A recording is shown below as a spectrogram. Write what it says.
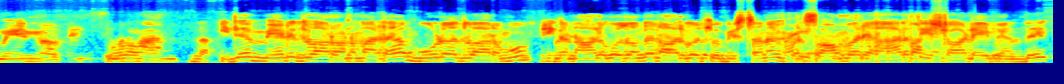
మెయిన్ ఇదే మేడి ద్వారం అన్నమాట. మూడో ద్వారము. ఇంకా నాలుగోది ఉంది నాలుగో చూపిస్తాను. ఇప్పుడు స్వామివారి హారతి స్టార్ట్ అయిపోయింది.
